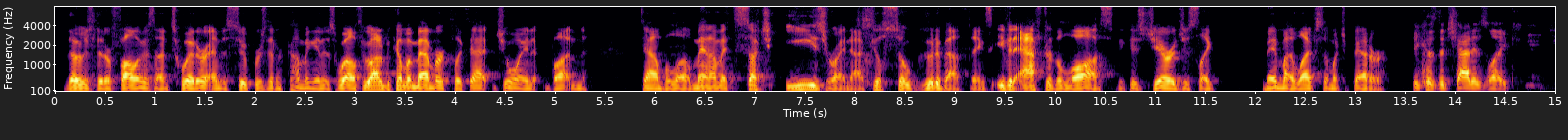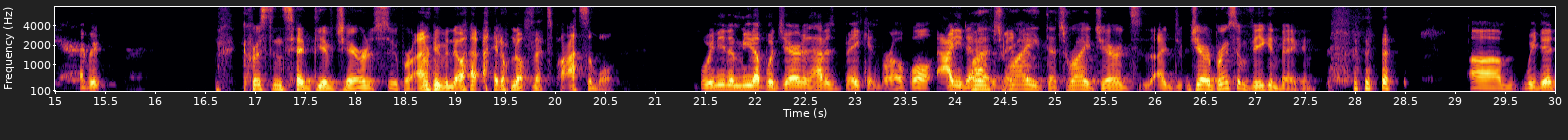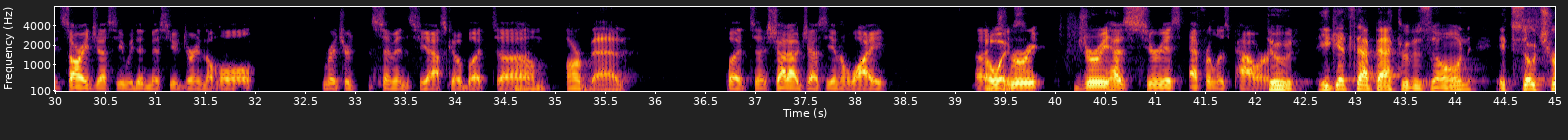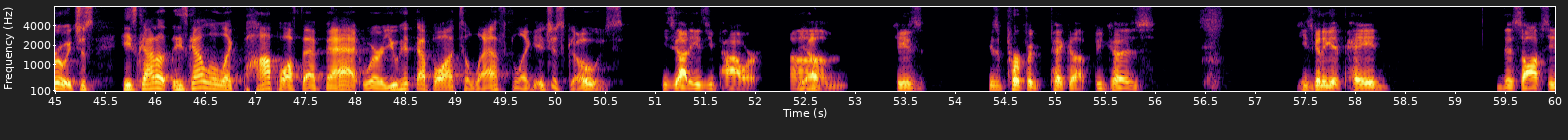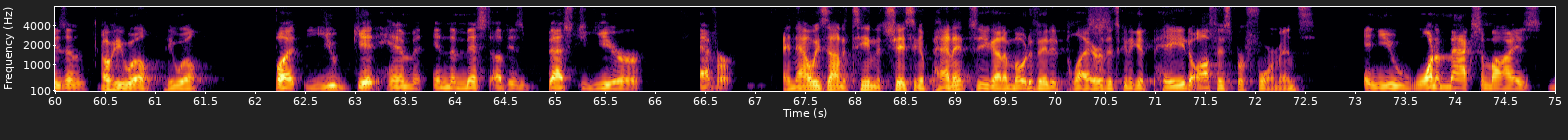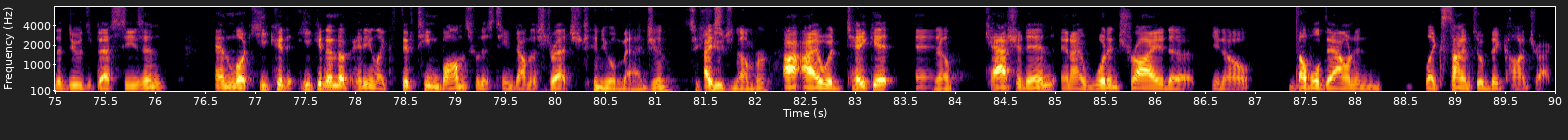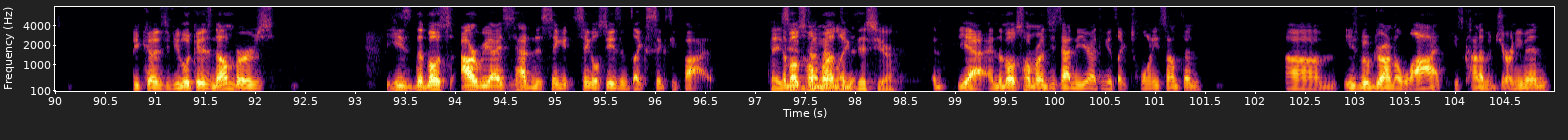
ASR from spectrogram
those that are following us on Twitter, and the supers that are coming in as well. If you want to become a member, click that join button down below. Man, I'm at such ease right now. I feel so good about things, even after the loss, because Jared just like made my life so much better. because the chat is like every Kristen said, "Give Jared a super." I don't even know. I don't know if that's possible. we need to meet up with Jared and have his bacon, bro. Well, I need to Oh, have that's his bacon. right. That's right. Jared's I, Jared, bring some vegan bacon. um, we did. Sorry, Jesse, we did miss you during the whole Richard Simmons fiasco, but uh, um, our bad. But uh, shout out Jesse in Hawaii. Uh, Always. Drury, Drury has serious effortless power. Dude, he gets that back through the zone. It's so true. It's just he's got a he's got a little like pop off that bat where you hit that ball out to left, like it just goes. He's got easy power. Yep. Um, he's he's a perfect pickup because he's going to get paid this offseason. Oh, he will. He will. But you get him in the midst of his best year ever. And now he's on a team that's chasing a pennant. So you got a motivated player that's going to get paid off his performance. And you want to maximize the dude's best season. And look, he could he could end up hitting like 15 bombs for this team down the stretch. Can you imagine? It's a huge I, number. I, I, would take it and yep. cash it in, and I wouldn't try to, you know, double down and like sign him to a big contract. Because if you look at his numbers, he's the most RBIs he's had in a single, single season is like 65. He's the most home runs like this year. And yeah, and the most home runs he's had in a year, I think it's like 20 something. Um, he's moved around a lot. He's kind of a journeyman.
